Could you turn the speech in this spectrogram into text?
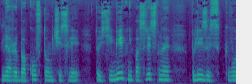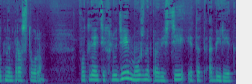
для рыбаков в том числе, то есть имеют непосредственную близость к водным просторам. Вот для этих людей можно провести этот оберег.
